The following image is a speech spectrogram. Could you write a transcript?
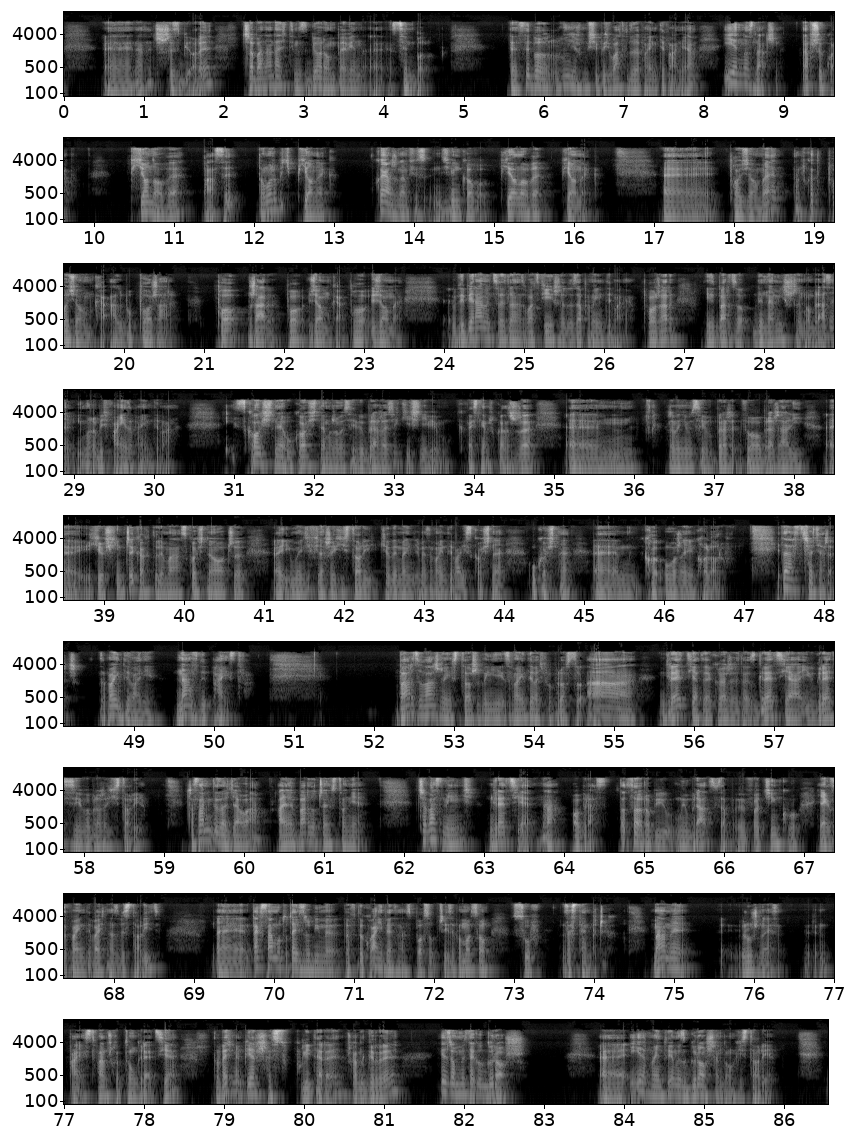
e, na te trzy zbiory, trzeba nadać tym zbiorom pewien e, symbol. Ten symbol również musi być łatwy do zapamiętywania i jednoznaczny. Na przykład pionowe pasy to może być pionek. Kojarzy nam się dźwiękowo. Pionowe, pionek. E, poziome, na przykład poziomka albo pożar. Pożar, poziomka, poziome. Wybieramy, co jest dla nas łatwiejsze do zapamiętywania. Pożar jest bardzo dynamicznym obrazem i może być fajnie zapamiętywany. Skośne, ukośne możemy sobie wyobrażać jakieś, nie wiem, kwestie na przykład, że, że będziemy sobie wyobrażali e, jakiegoś Chińczyka, który ma skośne oczy e, i będzie w naszej historii, kiedy będziemy zapamiętywali skośne, ukośne ułożenie kolorów. I teraz trzecia rzecz. Zapamiętywanie nazwy państwa. Bardzo ważne jest to, żeby nie zapamiętywać po prostu, a Grecja to ja kojarzę, to jest Grecja i w Grecji sobie wyobrażę historię. Czasami to zadziała, ale bardzo często nie. Trzeba zmienić Grecję na obraz. To, co robił mój brat w, odcinku Jak zapamiętywać nazwy stolic. E, tak samo tutaj zrobimy to w dokładnie ten sam sposób, czyli za pomocą słów zastępczych. Mamy różne państwa, na przykład tą Grecję, to weźmy pierwsze litery, na przykład gry i zrobimy z tego grosz. E, I zapamiętujemy z groszem tą historię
